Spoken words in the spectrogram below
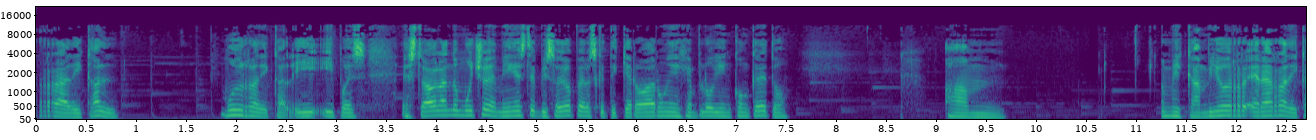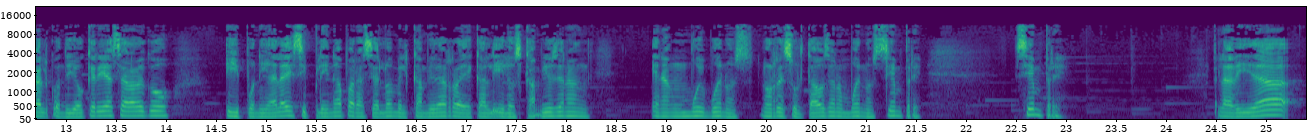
radical muy radical. Y, pues estoy hablando mucho de mí en este episodio, pero es que te quiero dar un ejemplo bien concreto. mi cambio era radical. Cuando yo quería hacer algo y ponía la disciplina para hacerlo, el cambio era radical y los cambios eran, eran muy buenos. Los resultados eran buenos, siempre. Siempre. La vida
